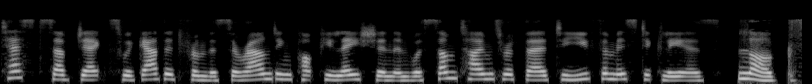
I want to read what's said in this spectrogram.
Test subjects were gathered from the surrounding population and were sometimes referred to euphemistically as logs.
